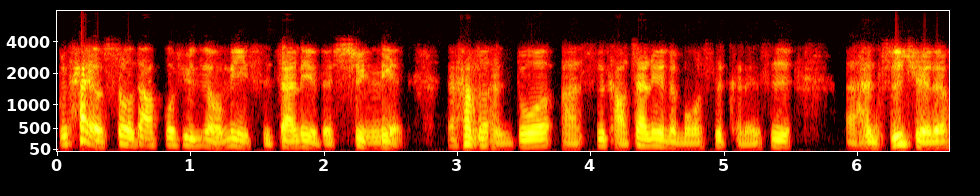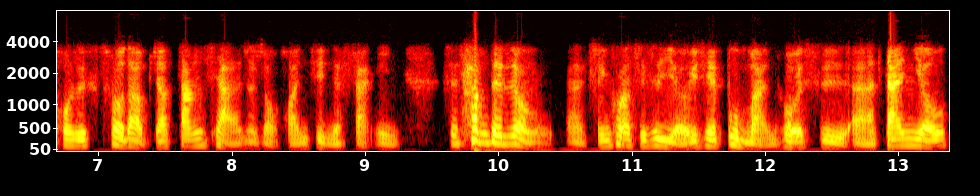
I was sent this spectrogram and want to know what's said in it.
不太有受到过去这种历史战略的训练，那他们很多啊、思考战略的模式可能是呃很直觉的，或是受到比较当下的这种环境的反应，所以他们对这种呃情况其实有一些不满或是呃担忧，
